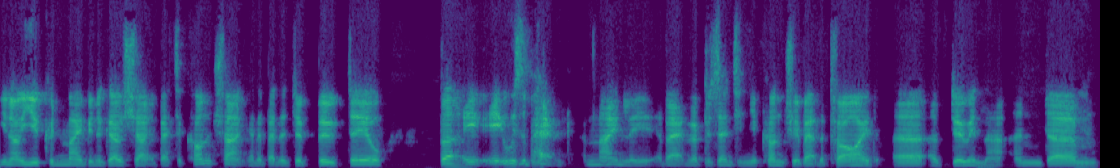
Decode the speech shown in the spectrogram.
You know, you could maybe negotiate a better contract, get a better boot deal, but it, it, was about mainly about representing your country, about the pride uh, of doing that, and um,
